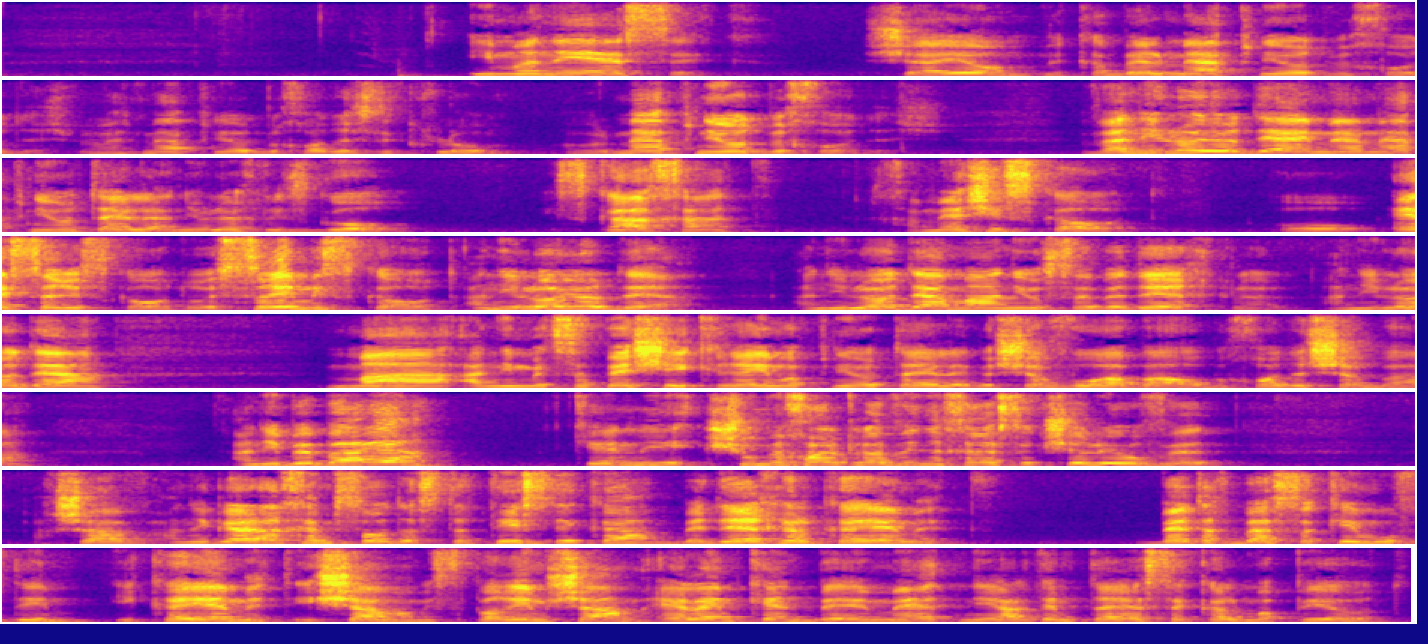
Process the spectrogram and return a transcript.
אם אני עסק שהיום מקבל 100 פניות בחודש, באמת 100 פניות בחודש זה כלום, אבל 100 פניות בחודש, ואני לא יודע אם מה-100 פניות האלה אני הולך לסגור עסקה אחת, חמש עסקאות, או עשר עסקאות, או עשרים עסקאות, אני לא יודע. אני לא יודע מה אני עושה בדרך כלל. אני לא יודע מה אני מצפה שיקרה עם הפניות האלה בשבוע הבא או בחודש הבא. אני בבעיה, כי אין לי שום יכולת להבין איך העסק שלי עובד. עכשיו, אני אגלה לכם סוד, הסטטיסטיקה בדרך כלל קיימת. בטח בעסקים עובדים. היא קיימת, היא שם, המספרים שם, אלא אם כן באמת ניהלתם את העסק על מפיות.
